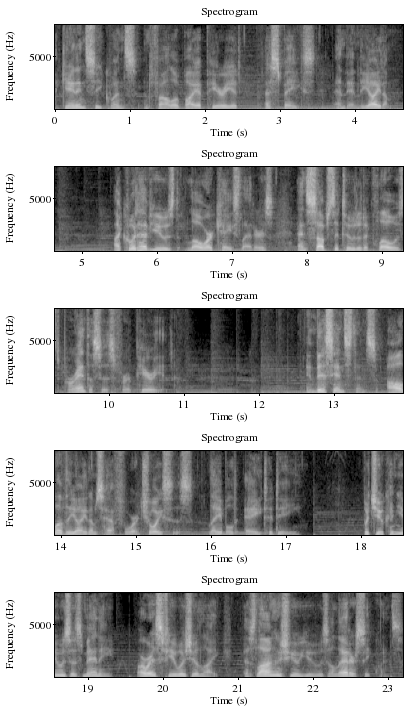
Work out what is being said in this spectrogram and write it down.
again in sequence and followed by a period, a space, and then the item. I could have used lowercase letters and substituted a closed parenthesis for a period. In this instance, all of the items have four choices, labeled A to D, but you can use as many or as few as you like, as long as you use a letter sequence.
